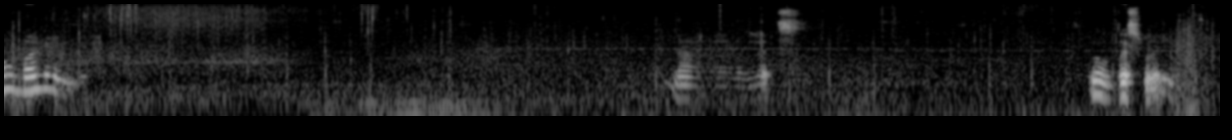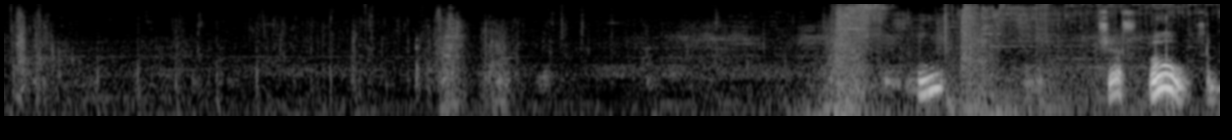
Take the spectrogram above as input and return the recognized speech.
More money. Uh, let's go this way. Ooh. Just, ooh, some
